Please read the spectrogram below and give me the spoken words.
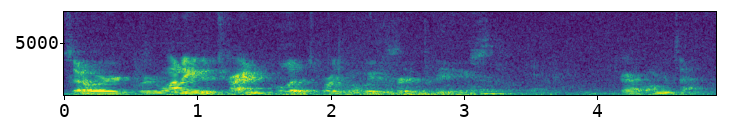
So we're, we're wanting to try and pull it towards what we've heard previously. Try it one more time.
